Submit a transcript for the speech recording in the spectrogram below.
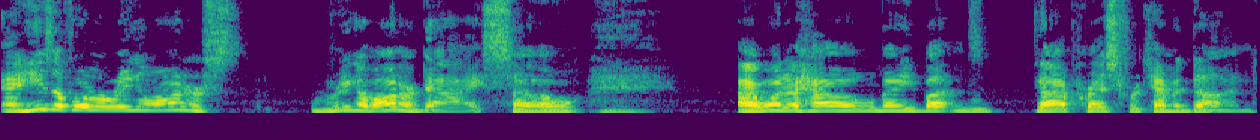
and he's a former Ring of Honor Ring of Honor guy. So I wonder how many buttons that pressed for Kevin Dunn.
